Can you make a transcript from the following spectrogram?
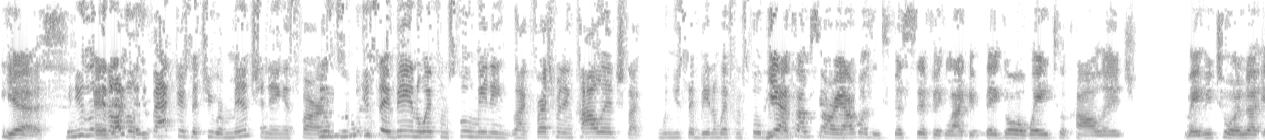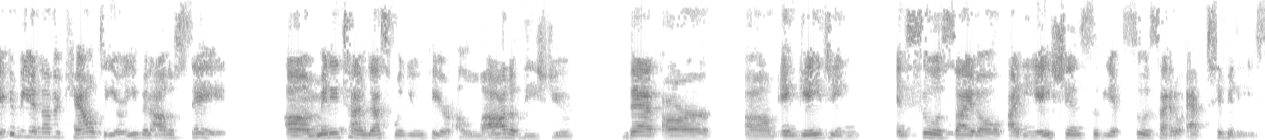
Yes. When you look and at all those is, factors that you were mentioning, as far as mm-hmm. when you say being away from school, meaning like freshmen in college, like when you say being away from school. Yes, I'm sorry, I wasn't specific. Like if they go away to college, maybe to another, it could be another county or even out of state. Um, many times that's when you hear a lot of these youth that are um, engaging in suicidal ideations, suicidal activities,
